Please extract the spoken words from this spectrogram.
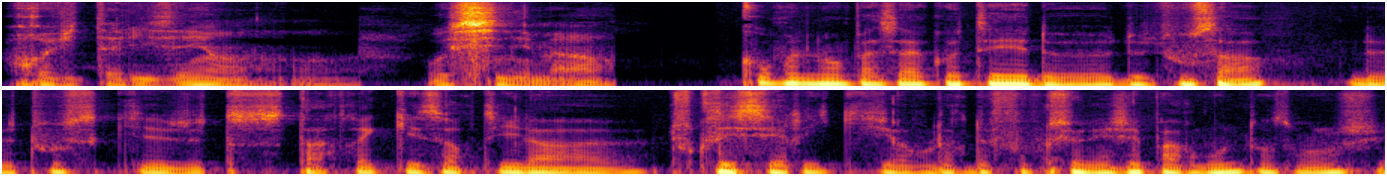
revitaliser en- en- au cinéma. Complètement passé à côté de, de tout ça, de tout ce qui est de Star Trek qui est sorti là, toutes les séries qui ont l'air de fonctionner chez Paramount en ce moment. Je,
